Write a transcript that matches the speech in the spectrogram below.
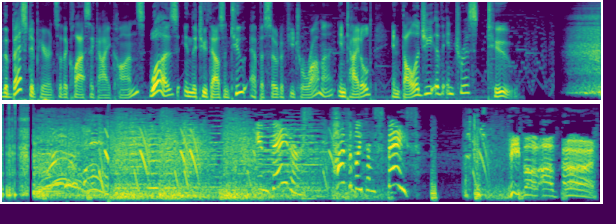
the best appearance of the classic icons was in the 2002 episode of Futurama entitled Anthology of Interest 2. Invaders! Possibly from space! People of Earth,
